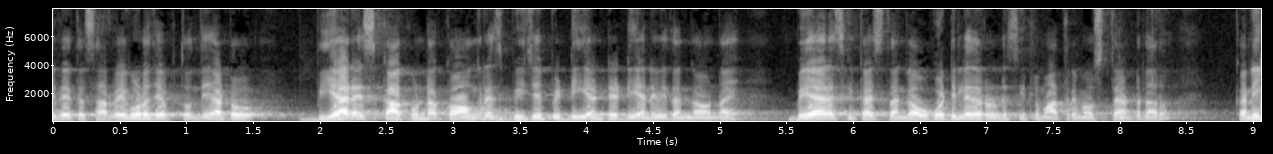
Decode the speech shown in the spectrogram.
ఏదైతే సర్వే కూడా చెప్తుంది అటు బీఆర్ఎస్ కాకుండా కాంగ్రెస్ బీజేపీ డి అంటే డి అనే విధంగా ఉన్నాయి. బీఆర్ఎస్కి ఖచ్చితంగా ఒకటి లేదా రెండు సీట్లు మాత్రమే వస్తాయి అంటున్నారు కానీ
